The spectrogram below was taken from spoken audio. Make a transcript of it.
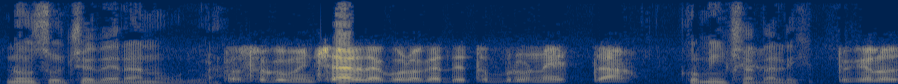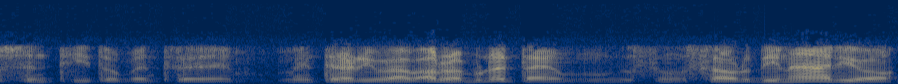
non succederà nulla. Posso cominciare da quello che ha detto Brunetta? Comincia da lì. Perché l'ho sentito mentre, mentre arrivava. Allora, Brunetta è un, straordinario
